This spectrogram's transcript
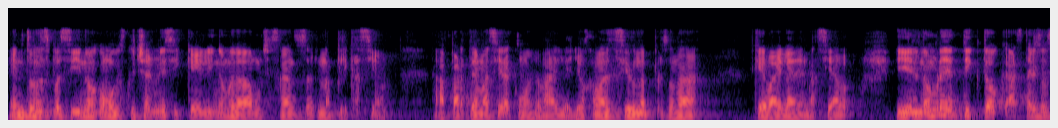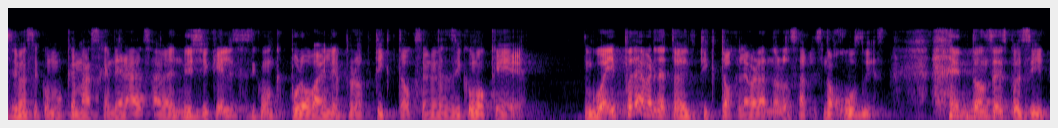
Entonces, pues sí, ¿no? Como que escuchar Music Kelly no me daba muchas ganas de hacer una aplicación. Aparte, además era como el baile. Yo jamás he sido una persona que baila demasiado. Y el nombre de TikTok, hasta eso se me hace como que más general, ¿saben? Kelly es así como que puro baile, pero TikTok se me hace así como que. Güey, puede haber de todo en TikTok, la verdad no lo sabes, no juzgues. Entonces, pues sí.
